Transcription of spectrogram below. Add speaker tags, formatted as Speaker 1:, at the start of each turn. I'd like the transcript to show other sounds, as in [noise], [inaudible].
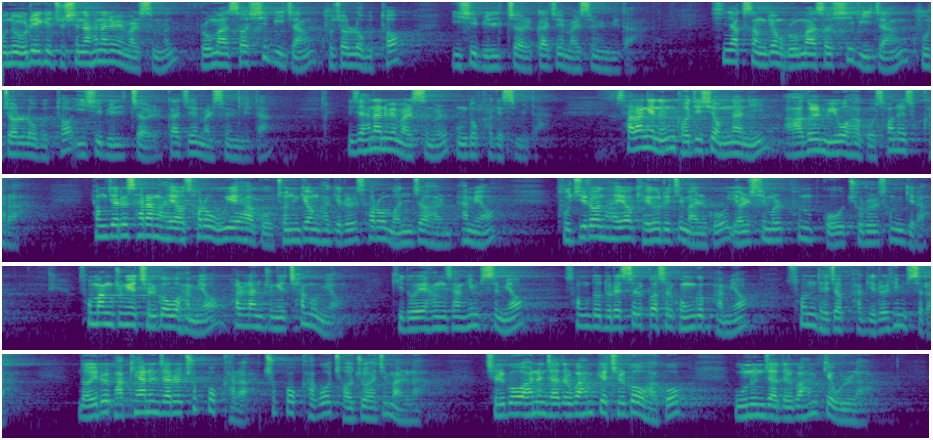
Speaker 1: 오늘 우리에게 주시는 하나님의 말씀은 로마서 12장 9절로부터 21절까지의 말씀입니다. 신약 성경 로마서 12장 9절로부터 21절까지의 말씀입니다. 이제 하나님의 말씀을 봉독하겠습니다. 사랑에는 거짓이 없나니 악을 미워하고 선에 속하라. 형제를 사랑하여 서로 우애하고 존경하기를 서로 먼저 하며 부지런하여 게으르지 말고 열심을 품고 주를 섬기라. 소망 중에 즐거워하며 환란 중에 참으며 기도에 항상 힘쓰며 성도들의 쓸 것을 공급하며 손 대접하기를 힘쓰라. 너희를 박해하는 자를 축복하라. 축복하고 저주하지 말라. 즐거워하는 자들과 함께 즐거워하고 우는 자들과 함께 울라.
